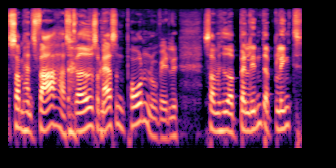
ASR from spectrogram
som hans far har skrevet, som er sådan en pornonovelle, som hedder Belinda Blinked.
